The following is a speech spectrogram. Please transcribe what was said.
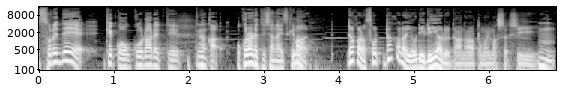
それで結構怒られてなんか怒られてじゃないですけど、まあ、だからそ、だからよりリアルだなと思いましたしう、ん、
